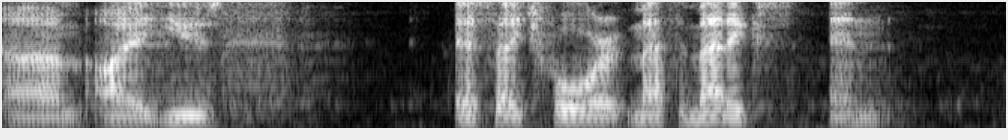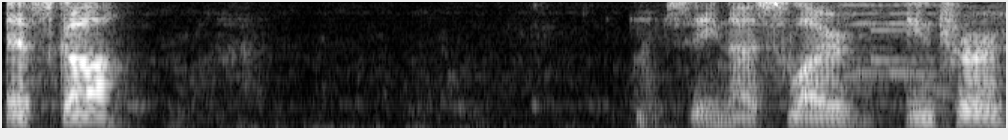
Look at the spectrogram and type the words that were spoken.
Um, I used SH4 Mathematics and FSCA. See, no slow intro.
